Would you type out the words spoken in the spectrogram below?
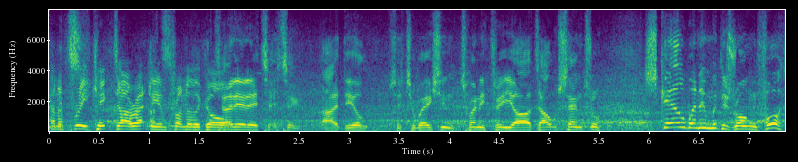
and a free kick directly in front of the goal. Tell you, it's, it's an ideal situation. 23 yards out central. Scale went in with his wrong foot.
